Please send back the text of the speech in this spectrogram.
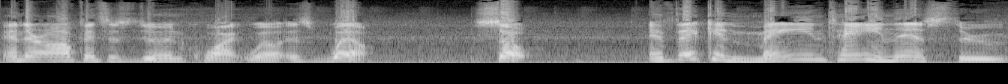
And their offense is doing quite well as well. So, if they can maintain this through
